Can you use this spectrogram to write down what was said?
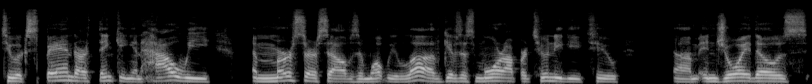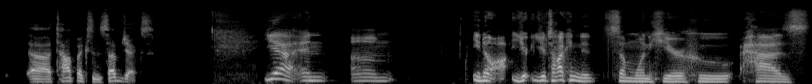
to expand our thinking and how we immerse ourselves in what we love gives us more opportunity to um, enjoy those uh, topics and subjects yeah and um, you know you're, you're talking to someone here who has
